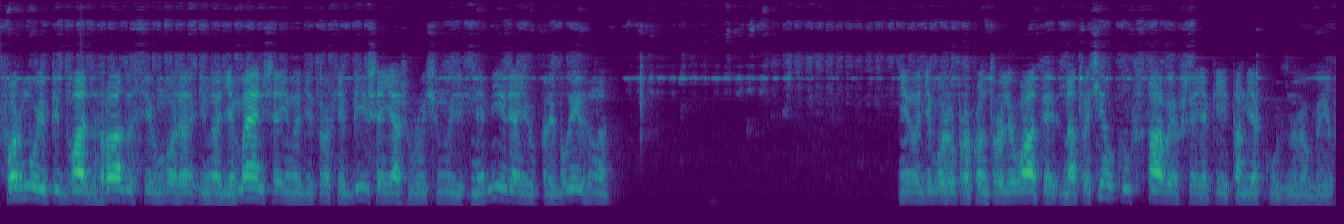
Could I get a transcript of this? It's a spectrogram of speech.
сформую під 20 градусів, може іноді менше, іноді трохи більше, я ж вручну їх не міряю приблизно. Іноді можу проконтролювати на точилку вставивши, який там я кут зробив.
